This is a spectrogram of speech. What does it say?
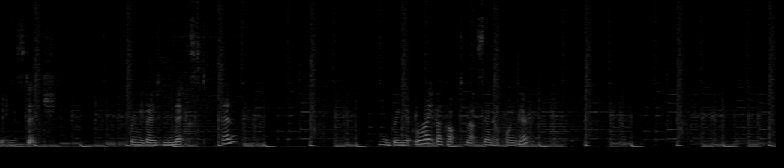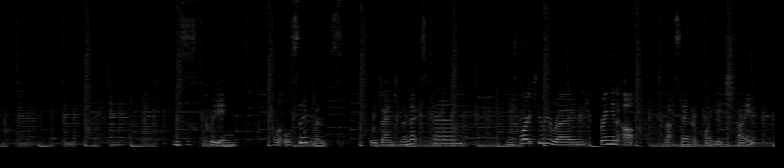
Creating a stitch, bring it down to the next pin, And then bring it right back up to that center point there. And this is creating little segments. Go down to the next pin, and just work your way around, bringing it up to that center point each time.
